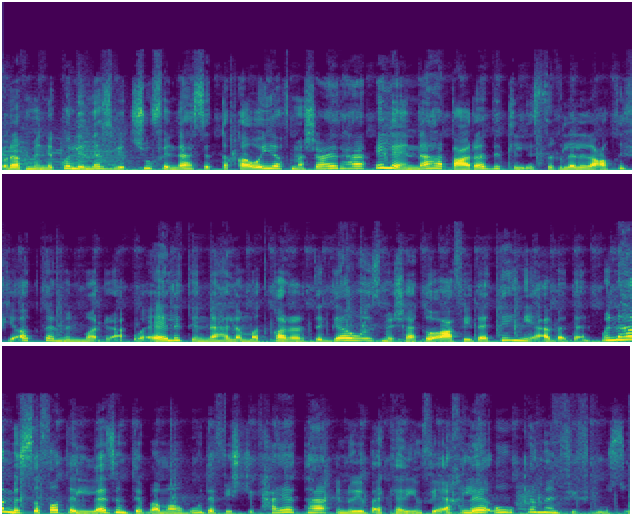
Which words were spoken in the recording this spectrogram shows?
ورغم إن كل الناس بتشوف إنها ست قوية في مشاعرها إلا إنها تعرضت للاستغلال العاطفي أكتر من مرة وقالت إنها لما تقرر تتجوز مش هتقع في ده تاني أبدا. وإن أهم الصفات اللي لازم تبقى موجودة في شريك حياتها إنه يبقى كريم في أخلاقه وكمان في فلوسه.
